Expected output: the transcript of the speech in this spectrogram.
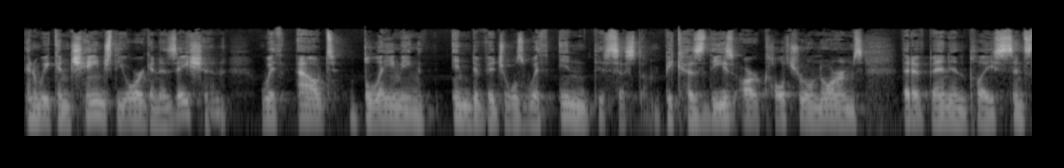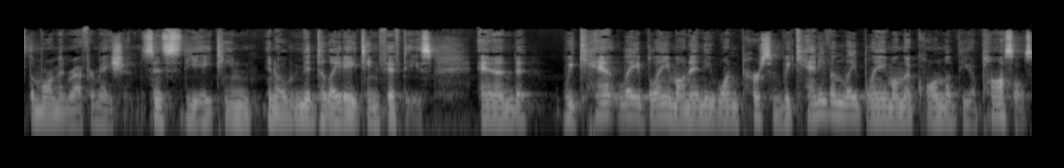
And we can change the organization without blaming individuals within the system because these are cultural norms that have been in place since the Mormon Reformation, since the 18, you know, mid to late 1850s. And we can't lay blame on any one person. We can't even lay blame on the quorum of the apostles.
